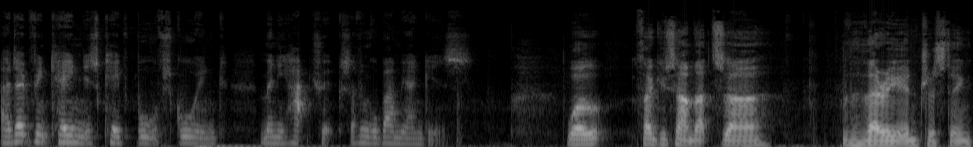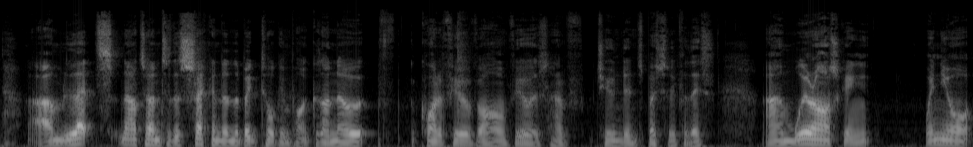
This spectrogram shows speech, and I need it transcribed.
I don't think Kane is capable of scoring many hat tricks. I think Aubameyang is. Well, thank you, Sam. That's uh, very interesting. Um, let's now turn to the second and the big talking point because I know quite a few of our viewers have tuned in, especially for this. Um, we're asking when you're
